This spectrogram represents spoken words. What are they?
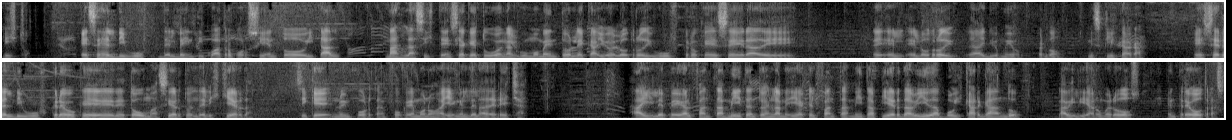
Listo. Ese es el debuff del 24% y tal. Más la asistencia que tuvo en algún momento. Le cayó el otro debuff. Creo que ese era de... El, el otro... Ay, Dios mío. Perdón. Mis clic acá. Ese era el dibujo creo que de Touma, ¿cierto? El de la izquierda. Así que no importa, enfoquémonos ahí en el de la derecha. Ahí le pega el fantasmita, entonces en la medida que el fantasmita pierda vida, voy cargando la habilidad número 2. Entre otras,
